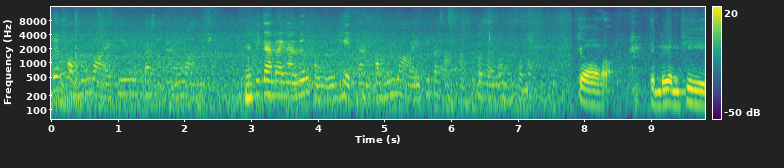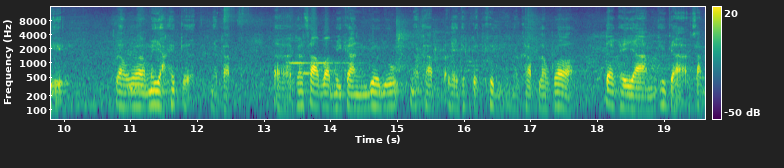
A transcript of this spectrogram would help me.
เรื่องความวุ่นวายที่ประสาทเมื่อวานอืมมีการรายงานเรื่องของเหตุการณ์ความวุ่นวายที่ประสาทค่ะที่คนไทยว่าเหมือนผมก็เป็นเรื่องที่เราก็ไม่อยากให้เกิดนะครับเอ่อก็ทราบว่ามีการยั่วยุนะครับ อะไรที่เกิดขึ้นนะครับ เราก็ได้พยายามที่จะสั่ง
